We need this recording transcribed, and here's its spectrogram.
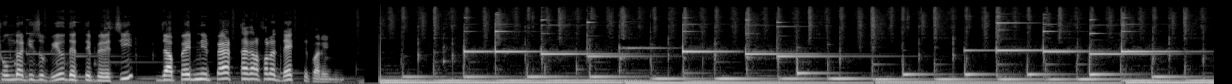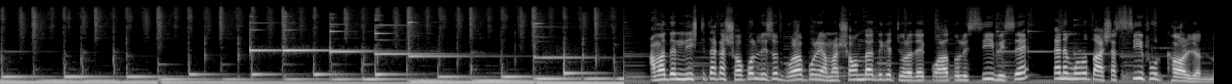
সুন্দর কিছু ভিউ দেখতে পেরেছি যা পেডনির প্যাট থাকার ফলে দেখতে পারিনি। আমাদের লিস্টে থাকা সকল রিসোর্ট ঘোরার পরে আমরা সন্ধ্যার দিকে চলে যাই কলাতলি সি বিচে, এখানে মূলত আসা সি ফুড খাওয়ার জন্য।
